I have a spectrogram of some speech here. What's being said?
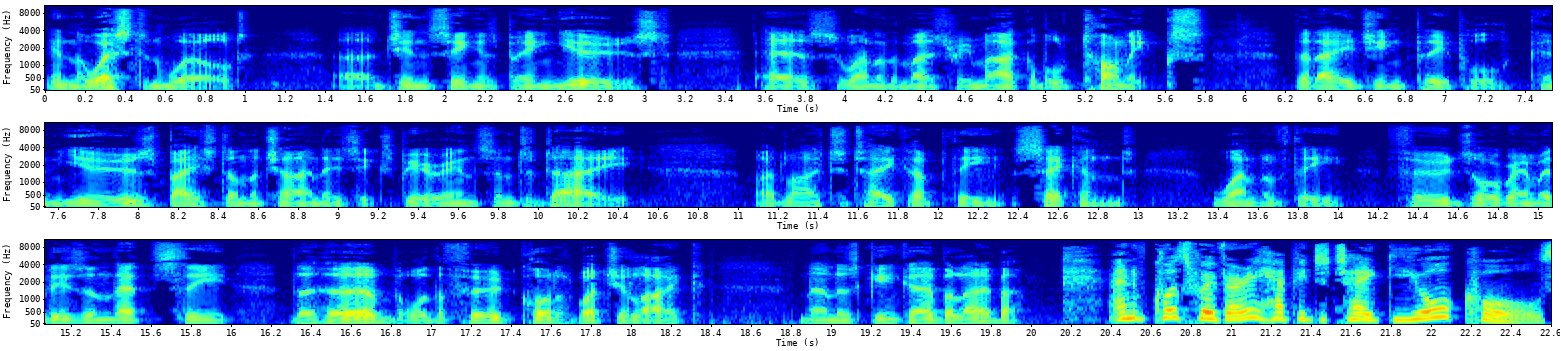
in the Western world uh, ginseng is being used as one of the most remarkable tonics that aging people can use based on the Chinese experience. And today, I'd like to take up the second one of the foods or remedies, and that's the, the herb or the food, call it what you like, known as ginkgo biloba. and of course we're very happy to take your calls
